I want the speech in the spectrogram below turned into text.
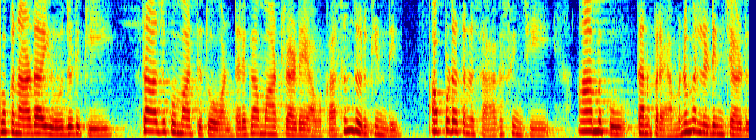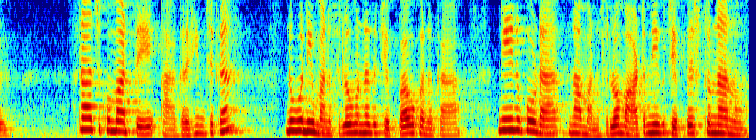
ఒకనాడు ఆ యోధుడికి రాజకుమార్తెతో ఒంటరిగా మాట్లాడే అవకాశం దొరికింది. అప్పుడు అతను సాహసించి ఆమెకు తన ప్రేమను వెల్లడించాడు. రాజకుమార్తె ఆగ్రహించగా నువ్వు నీ మనసులో ఉన్నది చెప్పావు కనుక నేను కూడా నా మనసులో మాట నీకు చెప్పేస్తున్నాను.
